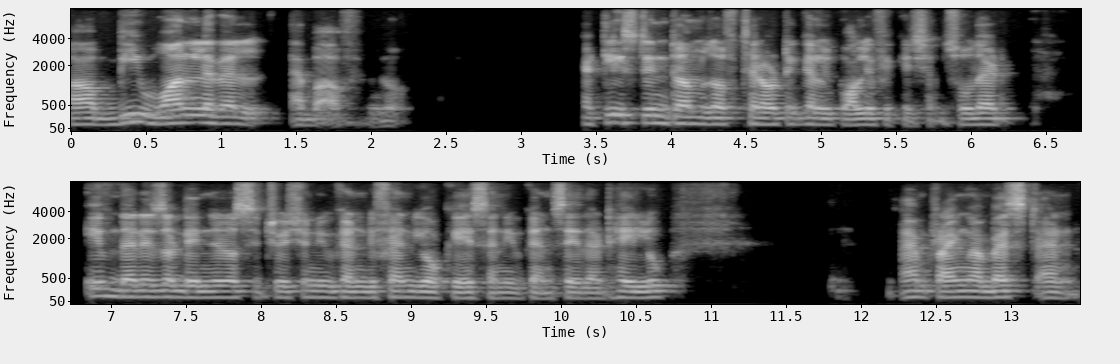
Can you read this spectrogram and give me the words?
uh, be one level above you know at least in terms of theoretical qualification so that if there is a dangerous situation you can defend your case and you can say that hey look i'm trying my best and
